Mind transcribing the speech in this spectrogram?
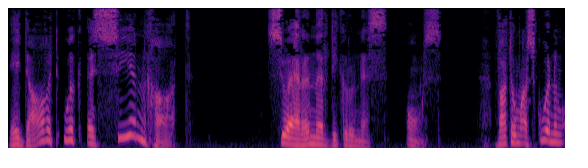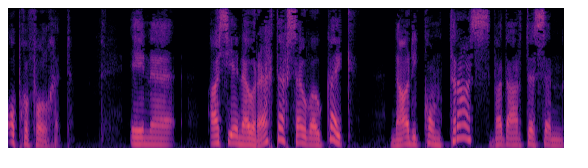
het Dawid ook 'n seun gehad so herinner die kronikus ons wat hom as koning opgevolg het. En uh as jy nou regtig sou wou kyk na die kontras wat daar tussen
